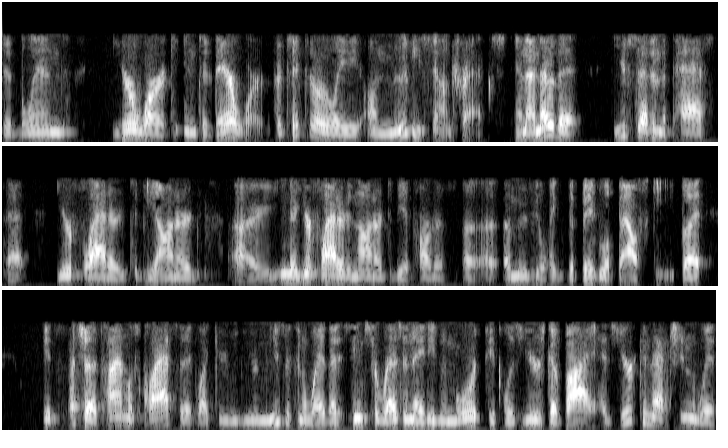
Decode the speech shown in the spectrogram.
to blend your work into their work, particularly on movie soundtracks. And I know that you've said in the past that you're flattered to be honored. Uh, you know, you're flattered and honored to be a part of a, a movie like The Big Lebowski, but it's such a timeless classic, like your your music in a way that it seems to resonate even more with people as years go by. Has your connection with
